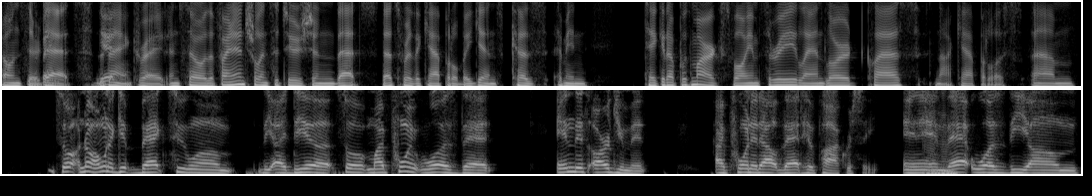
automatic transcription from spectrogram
owns their bank. debts, the Yeah. bank, right? And so the financial institution, that's that's where the capital begins. Because I mean, take it up with Marx, Volume Three, landlord class, not capitalists. Um, So no, I want to get back to um the idea. So my point was that in this argument, I pointed out that hypocrisy, and, Mhm. that was the um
